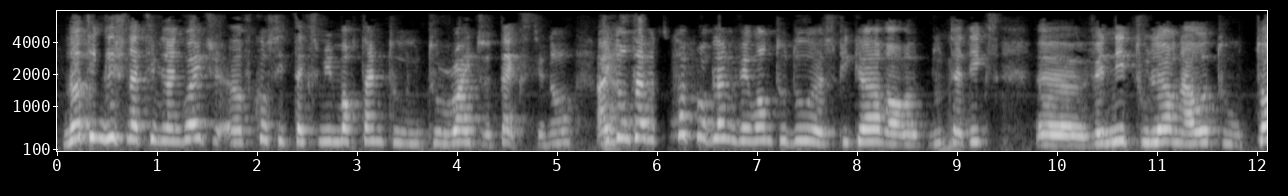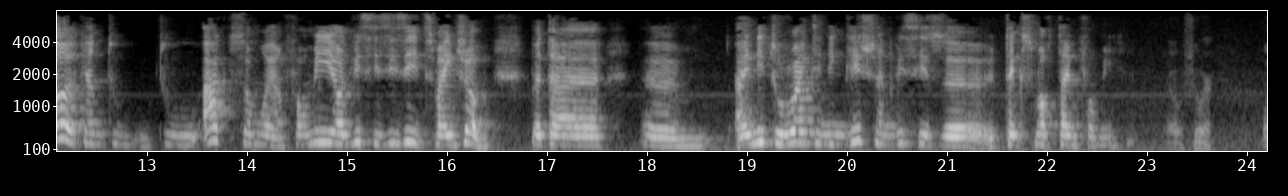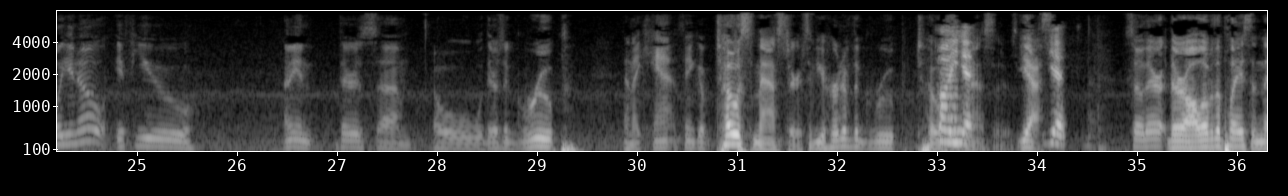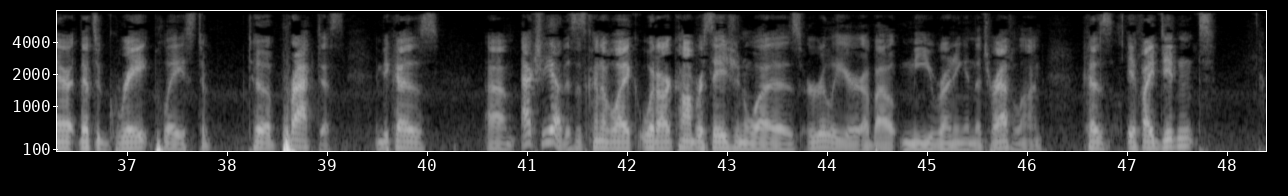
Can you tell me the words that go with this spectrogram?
not English native language, of course it takes me more time to, to write the text, you know. I don't have a problem they want to do a speaker or do Mhm. TEDx. Uh, they need to learn how to talk and to, to act somewhere. For me, all this is easy. It's my job. But, uh, um, I need to write in English and this is, uh, takes more time for me. Oh, sure. Well, you know, if you, I mean, there's um, oh, there's a group, and I can't think of Toastmasters. Have you heard of the group Toastmasters? Oh, Yes. Yes. So they're they're all over the place, and they're that's a great place to to practice. And because, um, actually, yeah, this is kind of like what our conversation was earlier about me running in the triathlon. Because if I didn't,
